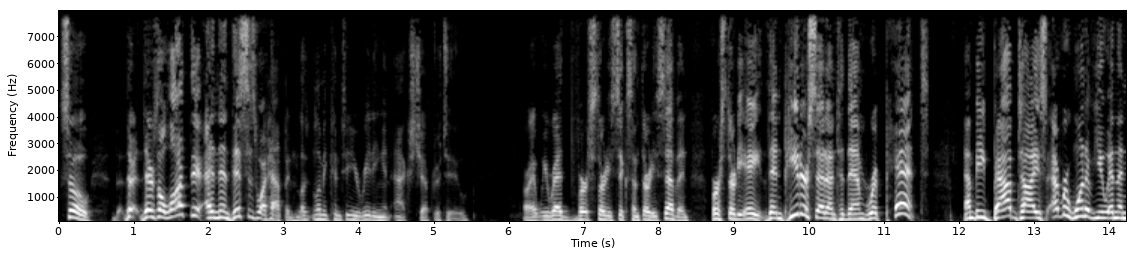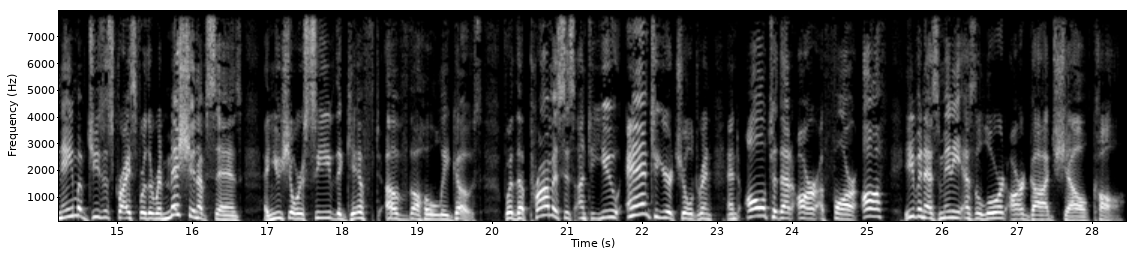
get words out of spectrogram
So there, there's a lot there. And then this is what happened. Let, let me continue reading in Acts chapter 2. All right, we read verse 36 and 37. Verse 38 Then Peter said unto them, Repent and be baptized, every one of you, in the name of Jesus Christ for the remission of sins, and you shall receive the gift of the Holy Ghost. For the promise is unto you and to your children, and all to that are afar off, even as many as the Lord our God shall call.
